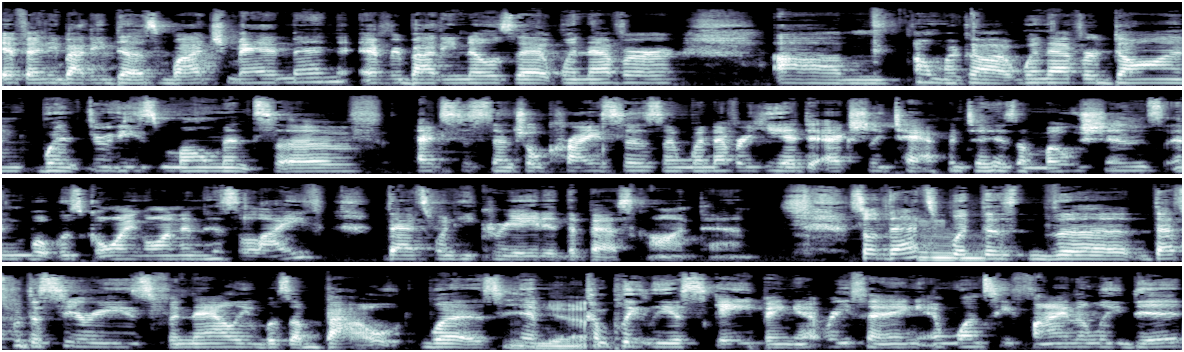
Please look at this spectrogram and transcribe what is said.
if anybody does watch Mad Men, everybody knows that whenever, um, oh my God, whenever Don went through these moments of existential crisis and whenever he had to actually tap into his emotions and what was going on in his life, that's when he created the best content. So that's mm. what the, the, that's what the series finale was about was him yeah. completely escaping everything. And once he finally did,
